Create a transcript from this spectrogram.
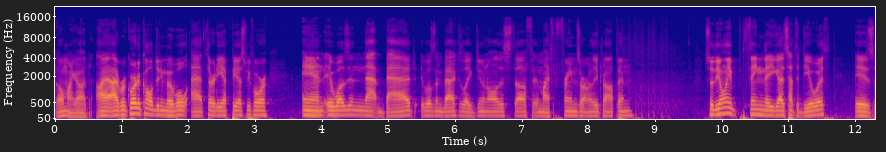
Oh my god. I, I recorded Call of Duty Mobile at 30 FPS before and it wasn't that bad. It wasn't bad because like doing all this stuff and my frames aren't really dropping. So the only thing that you guys have to deal with is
